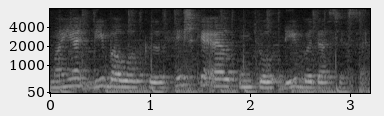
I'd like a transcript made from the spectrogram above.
Mayat dibawa ke HKL untuk dibedah siasat.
